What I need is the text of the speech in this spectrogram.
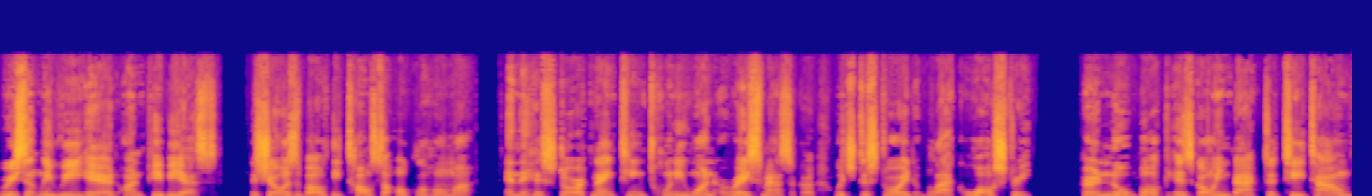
recently re aired on PBS. The show is about the Tulsa, Oklahoma and the historic 1921 race massacre, which destroyed Black Wall Street. Her new book is going back to T Town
